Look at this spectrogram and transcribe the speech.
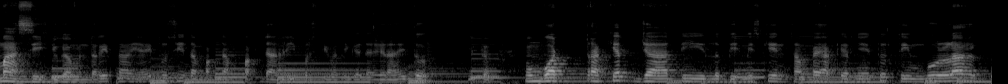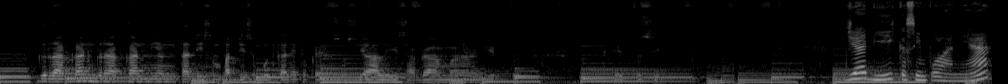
masih juga menderita ya itu sih dampak-dampak dari peristiwa tiga daerah itu gitu. Membuat rakyat jadi lebih miskin sampai akhirnya itu timbullah gerakan-gerakan yang tadi sempat disebutkan itu kayak sosialis agama gitu. Itu sih. Jadi kesimpulannya,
